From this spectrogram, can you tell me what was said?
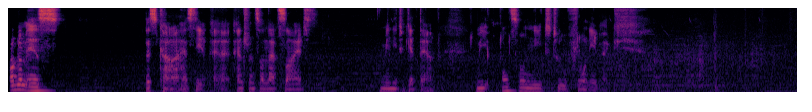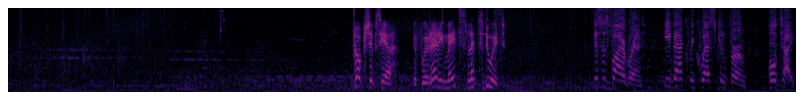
Problem is, this car has the uh, entrance on that side. We need to get there. We also need to throw back. Dropships here. If we're ready, mates, let's do it. This is Firebrand. Evac request confirmed. Hold tight.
